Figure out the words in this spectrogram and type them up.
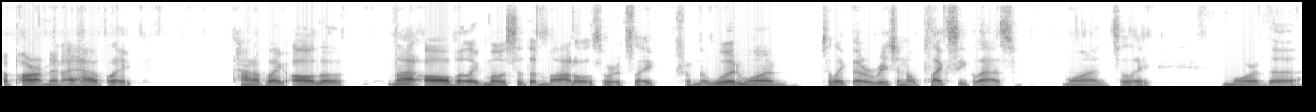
apartment. I have like kind of like all the not all, but like most of the models where it's like from the wood one to like the original plexiglass one to like more of the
